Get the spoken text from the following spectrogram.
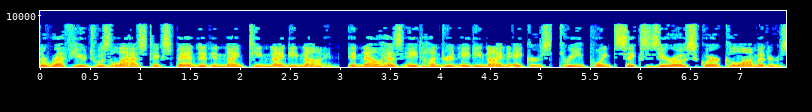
The refuge was last expanded in 1999. It now has 889 acres, 3.60 square kilometers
